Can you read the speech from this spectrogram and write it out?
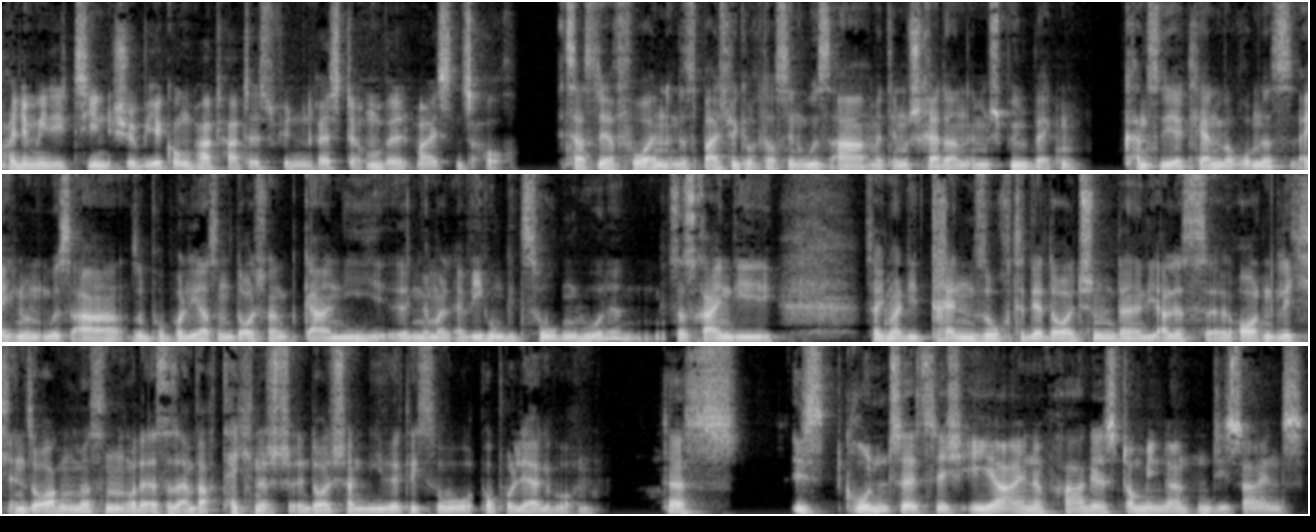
eine medizinische Wirkung hat, hat es für den Rest der Umwelt meistens auch. Jetzt hast du ja vorhin das Beispiel gebracht aus den USA mit dem Schreddern im Spülbecken. Kannst du dir erklären, warum das eigentlich nur in den USA so populär ist und in Deutschland gar nie irgendwann mal Erwägung gezogen wurde? Ist das rein die sag ich mal, die Trennsucht der Deutschen, die alles äh, ordentlich entsorgen müssen? Oder ist das einfach technisch in Deutschland nie wirklich so populär geworden? Das ist grundsätzlich eher eine Frage des dominanten Designs.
